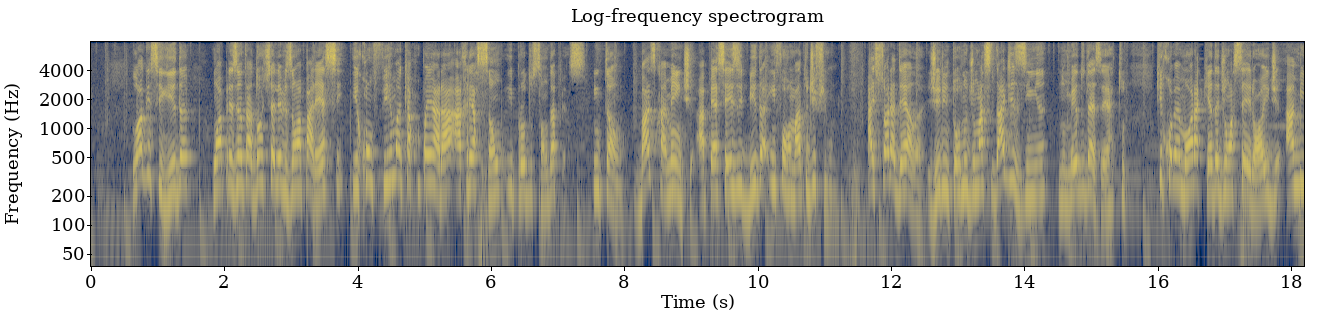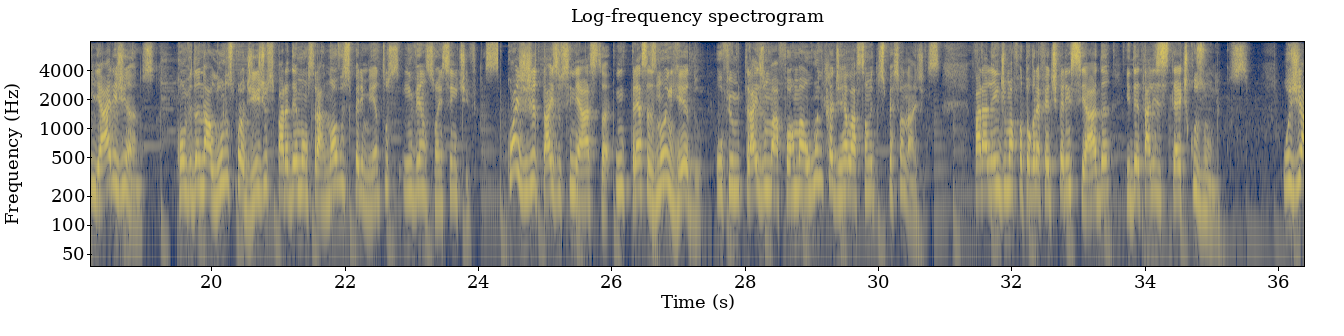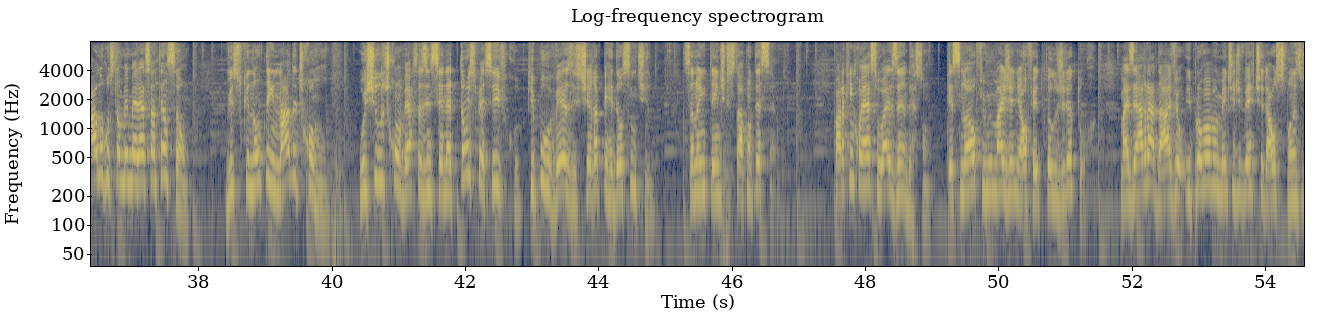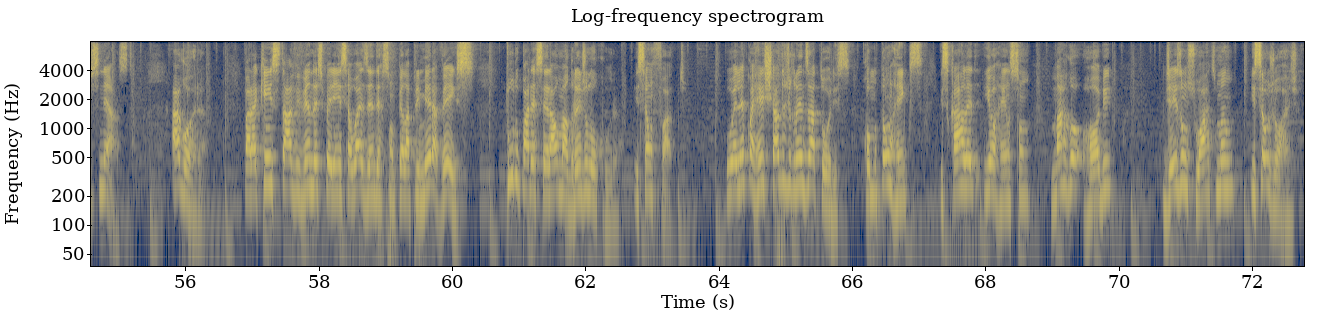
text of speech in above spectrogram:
Logo em seguida, um apresentador de televisão aparece e confirma que acompanhará a criação e produção da peça. Então, basicamente, a peça é exibida em formato de filme. A história dela gira em torno de uma cidadezinha no meio do deserto que comemora a queda de um asteroide há milhares de anos, convidando alunos prodígios para demonstrar novos experimentos e invenções científicas. Com as digitais do cineasta impressas no enredo, o filme traz uma forma única de relação entre os personagens, para além de uma fotografia diferenciada e detalhes estéticos únicos. Os diálogos também merecem atenção, visto que não tem nada de comum. O estilo de conversas em cena é tão específico que por vezes chega a perder o sentido. Você não entende o que está acontecendo. Para quem conhece Wes Anderson, esse não é o filme mais genial feito pelo diretor, mas é agradável e provavelmente divertirá os fãs do cineasta. Agora, para quem está vivendo a experiência Wes Anderson pela primeira vez, tudo parecerá uma grande loucura. Isso é um fato. O elenco é recheado de grandes atores, como Tom Hanks, Scarlett Johansson, Margot Robbie, Jason Schwartzman e seu Jorge.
